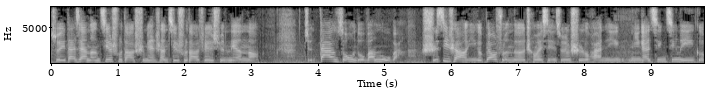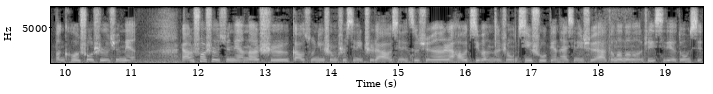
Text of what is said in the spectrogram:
所以大家能接触到市面上接触到这些训练呢，就大家走很多弯路吧。实际上，一个标准的成为心理咨询师的话，你你应该经经历一个本科、硕士的训练。然后硕士的训练呢，是告诉你什么是心理治疗、心理咨询，然后基本的这种技术、变态心理学啊等等等等这一系列的东西。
